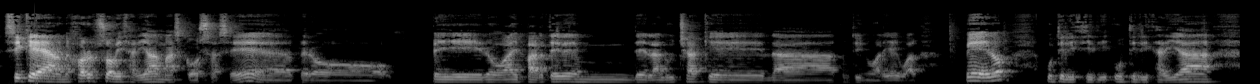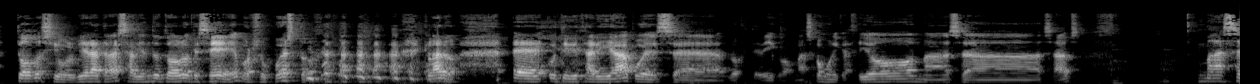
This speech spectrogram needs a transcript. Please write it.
sí que a lo mejor suavizaría más cosas, ¿eh? Eh, Pero, pero hay parte de, de la lucha que la continuaría igual. Pero utilizaría todo si volviera atrás sabiendo todo lo que sé, ¿eh? por supuesto. claro, eh, utilizaría, pues, eh, lo que te digo, más comunicación, más, ah, ¿sabes? Más,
